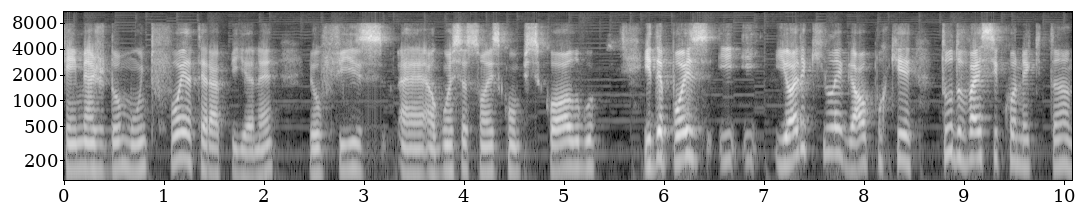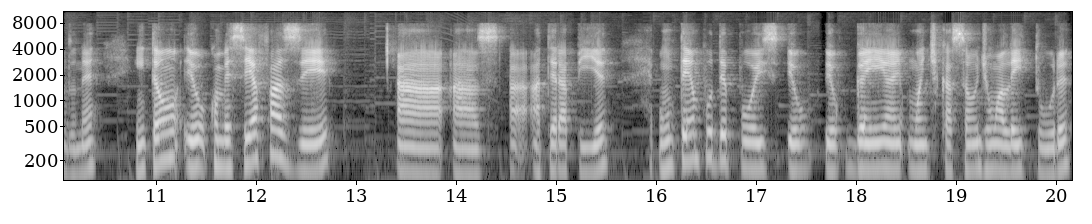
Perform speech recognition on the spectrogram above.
quem me ajudou muito foi a terapia, né? Eu fiz é, algumas sessões com o psicólogo e depois e, e, e olha que legal porque tudo vai se conectando, né? Então eu comecei a fazer a, a, a, terapia um tempo depois, eu, eu ganhei uma indicação de uma leitura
